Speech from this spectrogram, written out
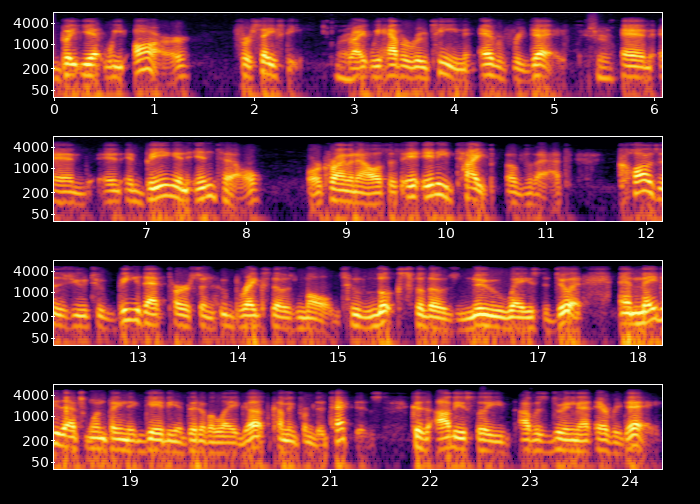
but yet we are for safety, right? right? We have a routine every day. Sure. And, and and and being in intel or crime analysis, any type of that, causes you to be that person who breaks those molds, who looks for those new ways to do it. And maybe that's one thing that gave me a bit of a leg up coming from detectives, because obviously I was doing that every day.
